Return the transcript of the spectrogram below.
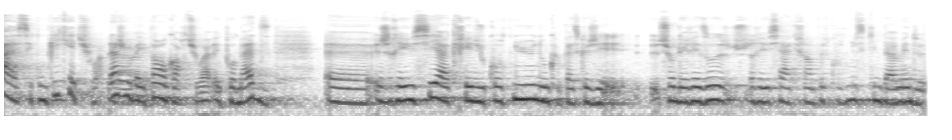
ah, c'est compliqué, tu vois. Là, je ne me paye pas encore, tu vois, avec Pomade. Euh, je réussis à créer du contenu, donc parce que j'ai sur les réseaux, je réussis à créer un peu de contenu, ce qui me permet de,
